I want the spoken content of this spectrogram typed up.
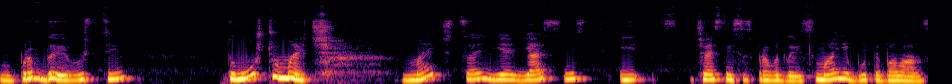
ну, правдивості, тому що меч. Меч це є ясність і чесність і справедливість. Має бути баланс.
